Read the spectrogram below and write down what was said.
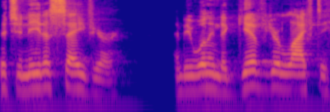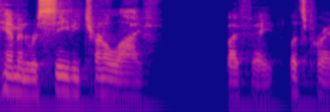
that you need a Savior, and be willing to give your life to Him and receive eternal life by faith. Let's pray.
